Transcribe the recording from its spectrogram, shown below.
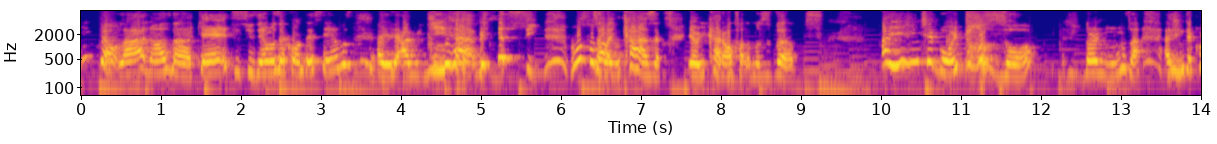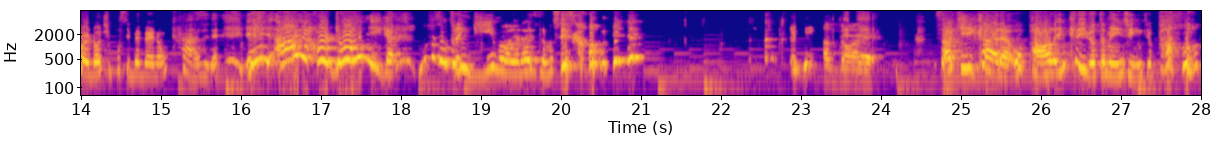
Então, lá nós na Cats fizemos e acontecemos. Aí a amiguinha assim: vamos fazer ela em casa? Eu e Carol falamos: vamos. Aí a gente chegou e posou. Dormimos lá, a gente acordou, tipo, se beber não case, né? E ele, ai, acordou, amiga! Vamos fazer um franguinho, uma maionese pra vocês comerem. Adoro. Só que, cara, o Paulo é incrível também, gente. O Paulo,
